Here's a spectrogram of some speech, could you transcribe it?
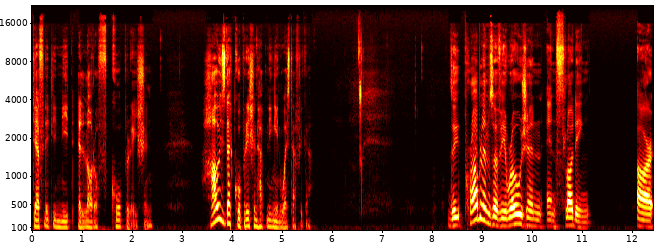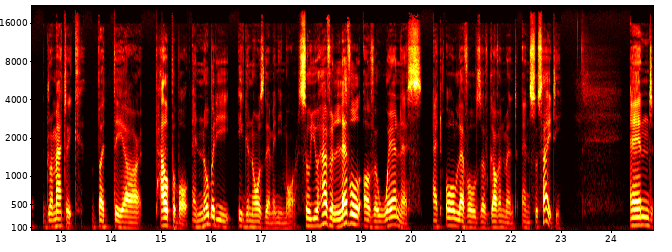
definitely need a lot of cooperation. How is that cooperation happening in West Africa? The problems of erosion and flooding are dramatic, but they are palpable and nobody ignores them anymore. So you have a level of awareness at all levels of government and society. And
